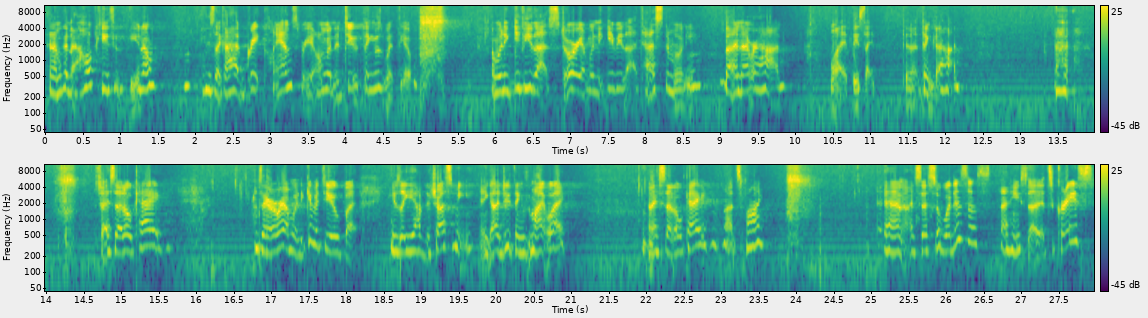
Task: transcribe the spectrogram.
And I'm going to help you, you know. He's like, I have great plans for you. I'm going to do things with you. I'm going to give you that story. I'm going to give you that testimony that I never had. Well, at least I didn't think I had. so I said, okay. He's like, all right, I'm going to give it to you, but he's like, you have to trust me, and you got to do things my way. And I said, okay, that's fine. And I said, so what is this? And he said, it's grace.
